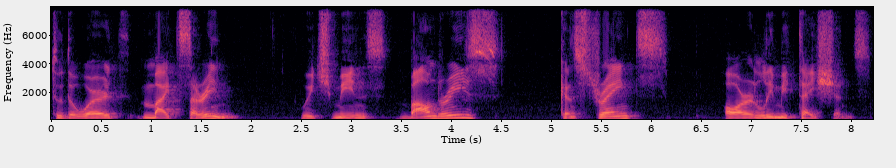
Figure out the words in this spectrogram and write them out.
to the word Maitzarim, which means boundaries, constraints, or limitations.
